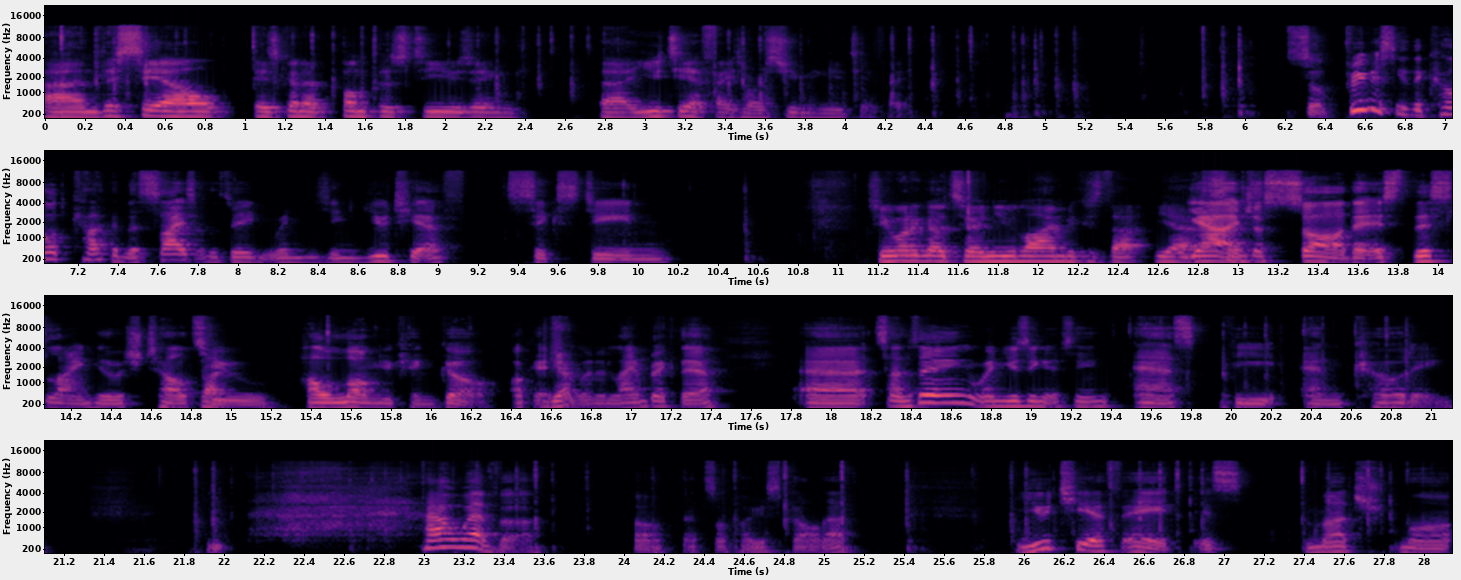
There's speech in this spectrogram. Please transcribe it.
and this CL is going to bump us to using uh, UTF-8 or assuming UTF-8. So previously, the code calculated the size of the string when using UTF-16. So you want to go to a new line because that yeah Yeah, I just saw there is this line here which tells Right. you how long you can go. Okay, Yep. so I'm going to line break there. Uh, something when using it as the encoding. However, oh, that's not how you spell that. UTF-8 is much more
